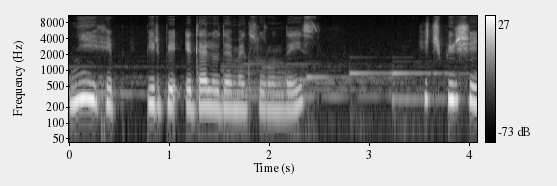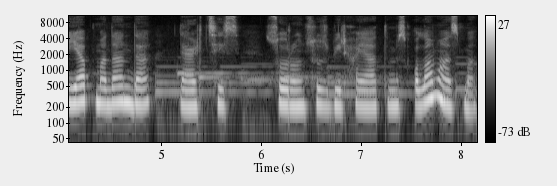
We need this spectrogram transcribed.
Niye hep bir bedel ödemek zorundayız? Hiçbir şey yapmadan da dertsiz, sorunsuz bir hayatımız olamaz mı?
